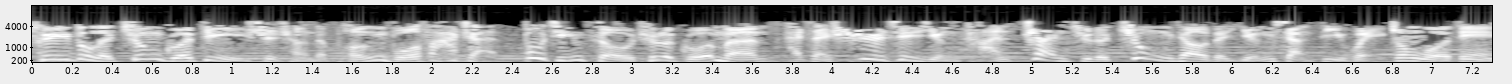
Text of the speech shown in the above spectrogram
推动了中国电影市场的蓬勃发展。不仅走出了国门，还在世界影坛占据了重要的影响地位。中国电影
